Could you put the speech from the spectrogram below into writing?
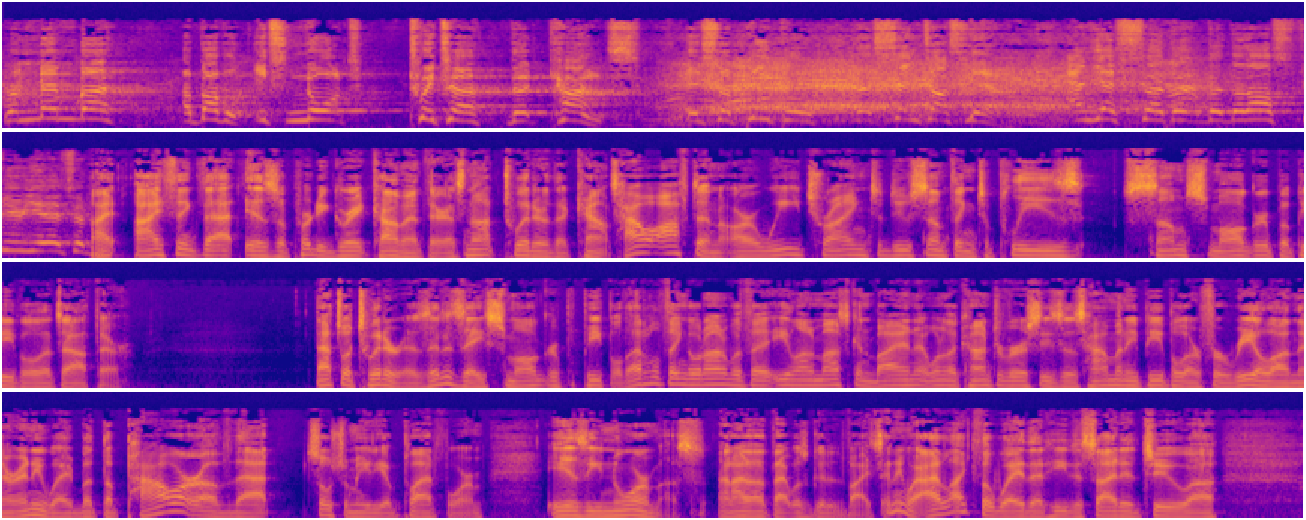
remember, above all, it's not Twitter that counts. It's the people that sent us here. And yes, uh, the, the, the, last few years have. I, I think that is a pretty great comment there. It's not Twitter that counts. How often are we trying to do something to please some small group of people that's out there? That's what Twitter is. It is a small group of people. That whole thing going on with uh, Elon Musk and buying it, one of the controversies is how many people are for real on there anyway. But the power of that social media platform is enormous. And I thought that was good advice. Anyway, I liked the way that he decided to, uh,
